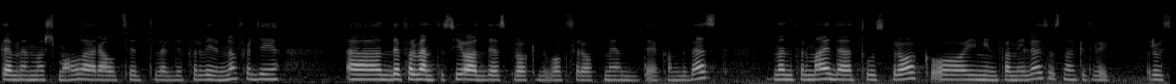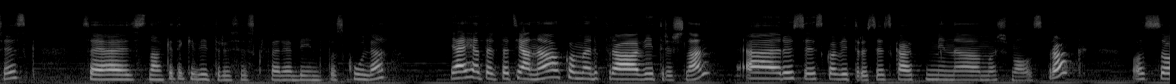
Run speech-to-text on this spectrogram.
det med morsmål er alltid veldig forvirrende. fordi uh, det forventes jo at det språket du vokser opp med, det kan du best. Men for meg det er to språk, og i min familie så snakket vi russisk. Så jeg snakket ikke hviterussisk før jeg begynte på skole. Jeg heter Tatjana og kommer fra Hviterussland. Russisk og hviterussisk er mine morsmålsspråk. Og så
